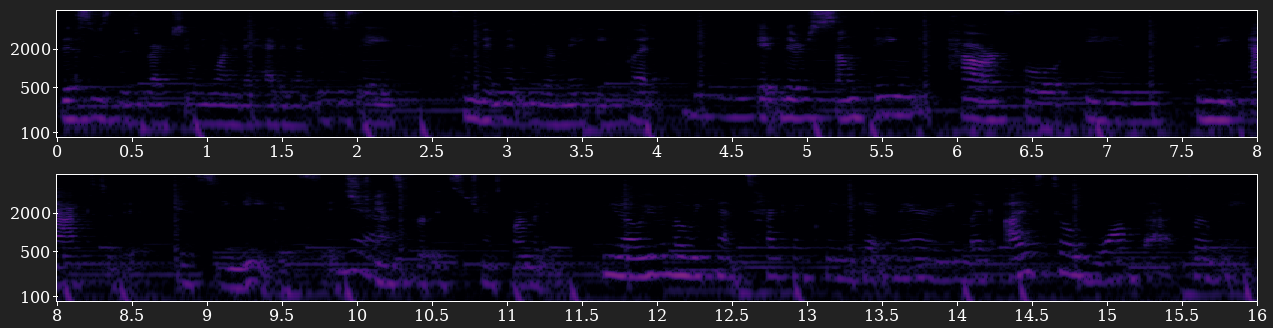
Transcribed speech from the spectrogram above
this was the direction we wanted to head and that this was a commitment we were making. But Mm-hmm. it, there's something powerful in in the act of it. It's unique. It's it's Yeah. transfer. It's transformative. You know, even though we can't technically get married, like I still want that for me.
